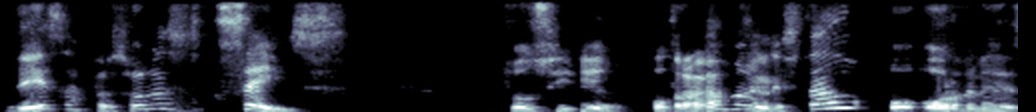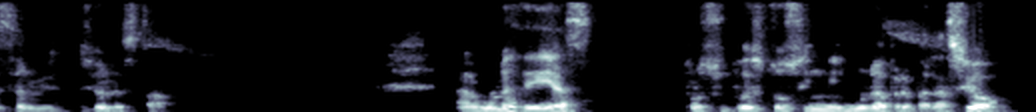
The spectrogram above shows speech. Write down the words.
de esas personas, seis consiguen o trabajo en el Estado o órdenes de servicio del Estado. Algunas de ellas, por supuesto, sin ninguna preparación.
